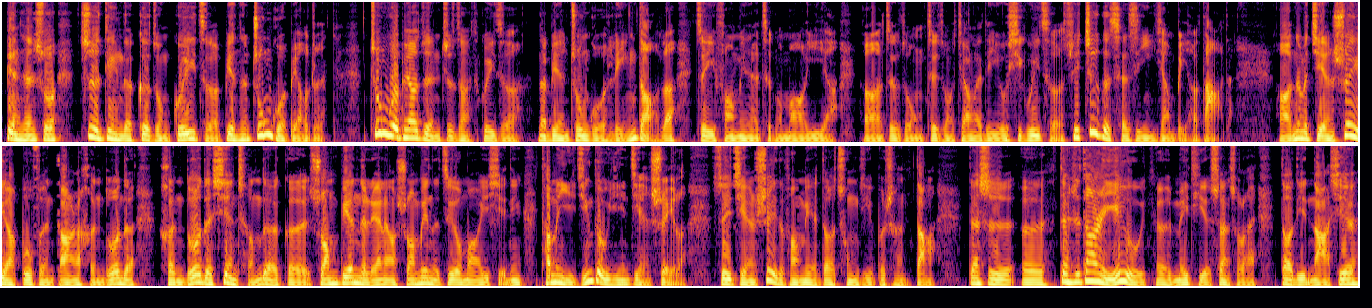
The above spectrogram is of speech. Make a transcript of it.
变成说制定的各种规则变成中国标准，中国标准制造规则，那变成中国领导了这一方面的整个贸易啊，呃，这种这种将来的游戏规则，所以这个才是影响比较大的。啊，那么减税啊部分，当然很多的很多的现成的个双边的两两双边的自由贸易协定，他们已经都已经减税了，所以减税的方面倒冲击不是很大。但是呃，但是当然也有呃媒体也算出来，到底哪些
